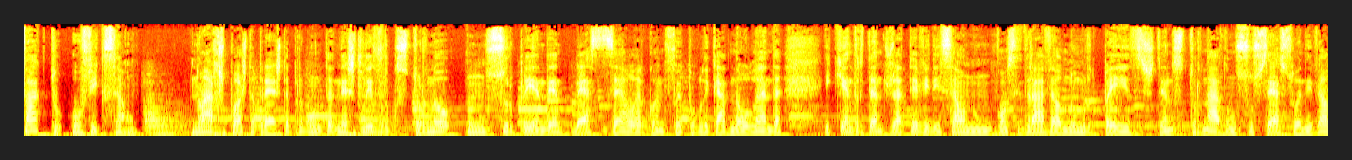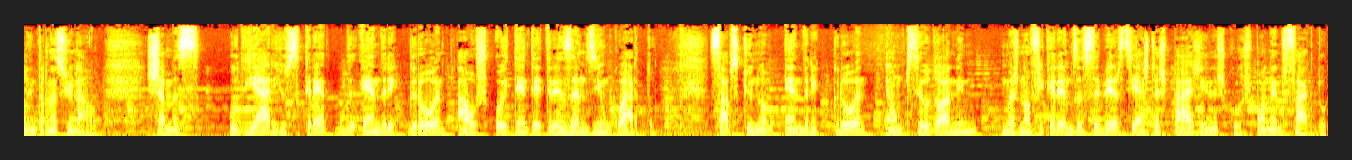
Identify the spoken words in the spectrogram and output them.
Facto ou ficção? Não há resposta para esta pergunta neste livro que se tornou um surpreendente best-seller quando foi publicado na Holanda e que, entretanto, já teve edição num considerável número de países, tendo-se tornado um sucesso a nível internacional. Chama-se o Diário Secreto de Hendrik Groen aos 83 anos e um quarto. Sabe-se que o nome Hendrik Groen é um pseudónimo, mas não ficaremos a saber se estas páginas correspondem de facto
